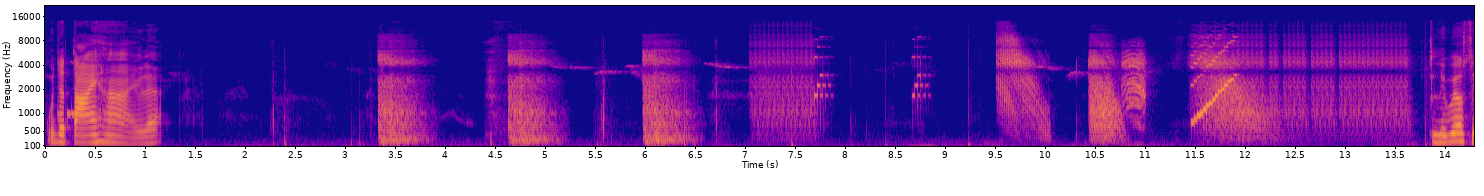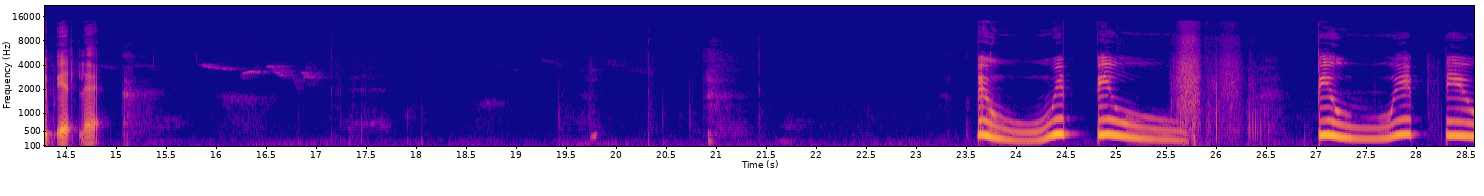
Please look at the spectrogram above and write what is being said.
กูจะตายหายแล้ว เลเวลสิบเอ็ดแล้ววิบปิ้ว ปิ้ววิบปิ้ว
